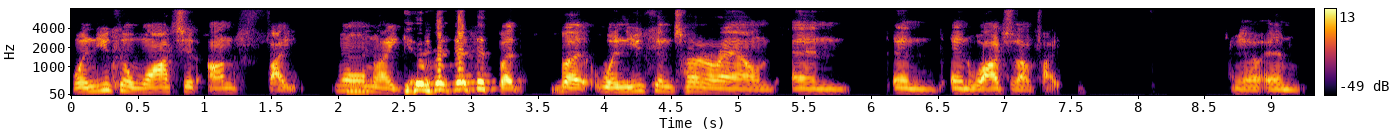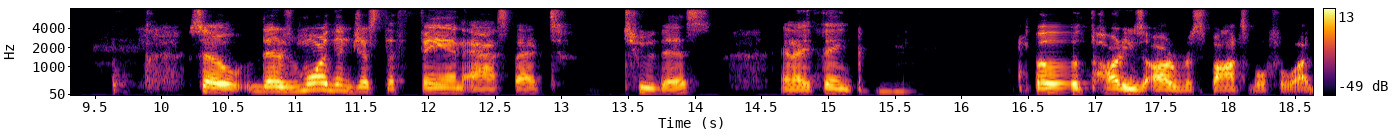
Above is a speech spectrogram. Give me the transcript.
when you can watch it on FITE? Well, no, I get it. but but when you can turn around and and and watch it on FITE, you know, and so there's more than just the fan aspect to this, and I think both parties are responsible for what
